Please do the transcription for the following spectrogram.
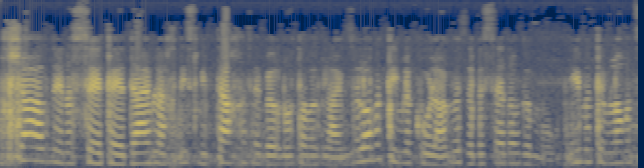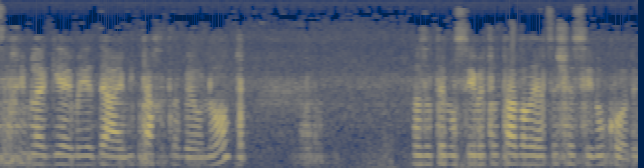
עכשיו ננסה את הידיים להכניס מתחת לבהונות הרגליים. זה לא מתאים לכולם וזה בסדר גמור. אם אתם לא מצליחים להגיע עם הידיים מתחת לבהונות, אז אתם עושים את אותה וריאציה שעשינו קודם.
